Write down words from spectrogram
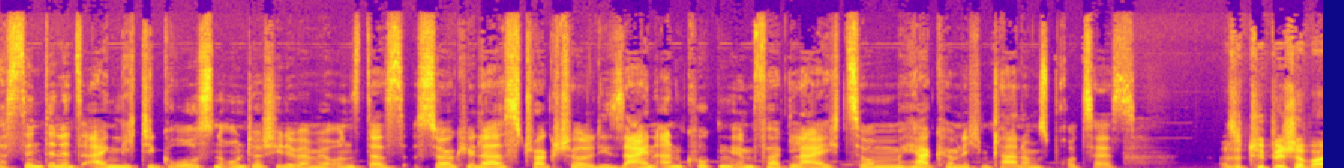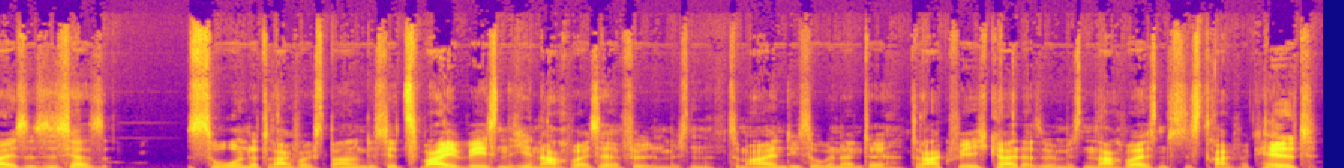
Was sind denn jetzt eigentlich die großen Unterschiede, wenn wir uns das Circular Structural Design angucken im Vergleich zum herkömmlichen Planungsprozess? Also typischerweise ist es ja so in der Tragwerksplanung, dass wir zwei wesentliche Nachweise erfüllen müssen. Zum einen die sogenannte Tragfähigkeit, also wir müssen nachweisen, dass das Tragwerk hält.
